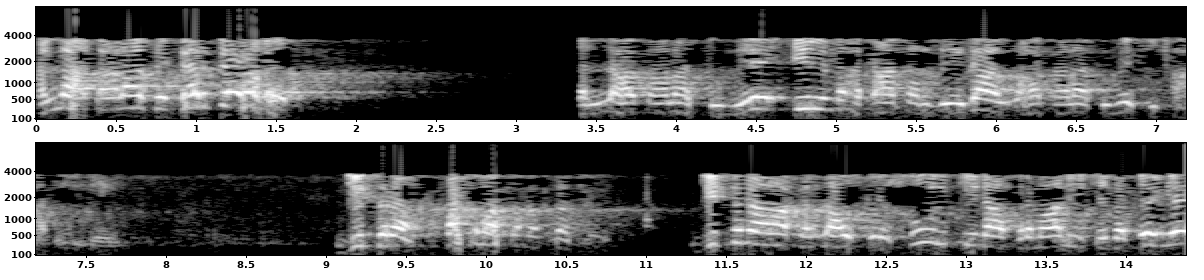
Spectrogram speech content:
اللہ تعالیٰ سے ڈرتے رہو۔ اللہ تعالیٰ تمہیں علم عطا کر دے گا، اللہ تعالیٰ تمہیں سکھا دیں گے۔ جتنا تقوی کا مطلب ہے، جتنا آپ اللہ اس رسول کی نافرمانی سے بچیں گے،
